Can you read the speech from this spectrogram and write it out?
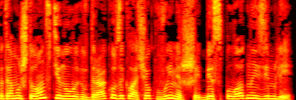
потому что он втянул их в драку за клочок вымершей, бесплодной земли.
